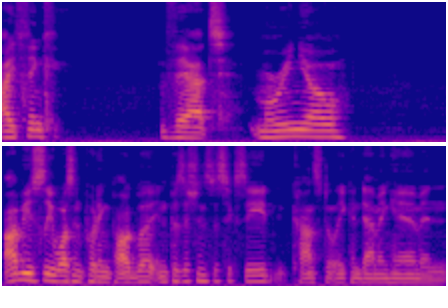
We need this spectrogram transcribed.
I think that Mourinho obviously wasn't putting Pogba in positions to succeed, constantly condemning him and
